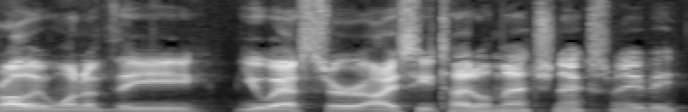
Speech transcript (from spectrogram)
probably one of the U.S. or IC title match next, maybe.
